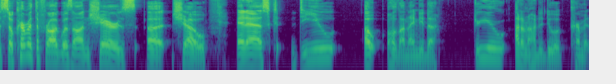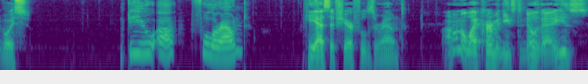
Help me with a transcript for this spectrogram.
so Kermit the Frog was on Cher's uh show and asked, "Do you?" Oh, hold on. I need to. Do you? I don't know how to do a Kermit voice. Do you uh fool around? He asks if Cher fools around. I don't know why Kermit needs to know that. He's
